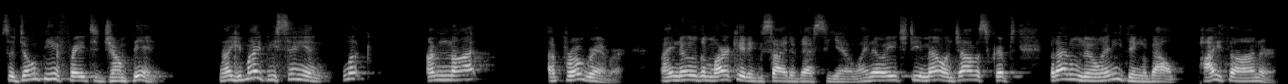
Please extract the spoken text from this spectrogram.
So don't be afraid to jump in. Now you might be saying, look, I'm not a programmer. I know the marketing side of SEO. I know HTML and JavaScript, but I don't know anything about Python or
